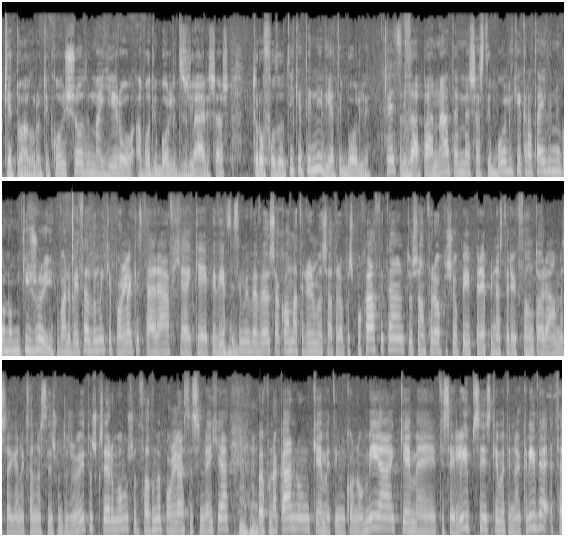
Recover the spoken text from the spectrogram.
Και το αγροτικό εισόδημα γύρω από την πόλη της Λάρισας τροφοδοτεί και την ίδια την πόλη. Έτσι. Δαπανάται μέσα στην πόλη και κρατάει την οικονομική ζωή. Λοιπόν, επειδή θα δούμε και πολλά και στα ράφια και επειδή αυτή τη στιγμή βεβαίως ακόμα θρυνούμε τους ανθρώπους που χάθηκαν, τους ανθρώπους οι οποίοι πρέπει να στηριχθούν τώρα άμεσα για να ξαναστήσουν τη ζωή τους, ξέρουμε όμως ότι θα δούμε πολλά στη συνέχεια που έχουν να κάνουν και με την οικονομία και με τις ελλείψεις και με την ακρίβεια. Θα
